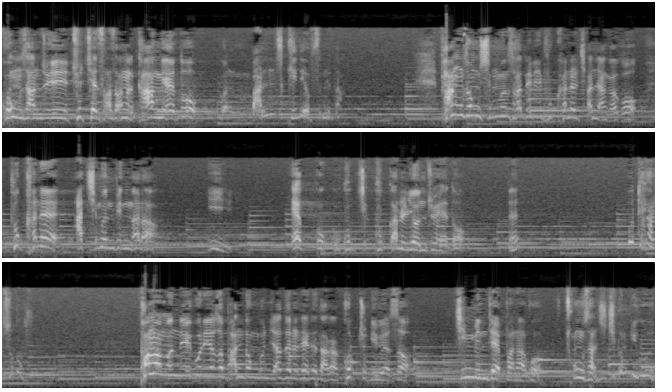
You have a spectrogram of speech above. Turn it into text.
공산주의 주체 사상을 강요해도 그건 말릴 길이 없습니다. 방송신문사들이 북한을 찬양하고 북한의 아침은 빛나라 이 애국 국- 국가를 연주해도 예? 어떻게 할 수가 없어. 광화문 내거리에서 반동군자들을 내려다가 겁주기 위해서 진민재판하고 총살시 지금 미국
